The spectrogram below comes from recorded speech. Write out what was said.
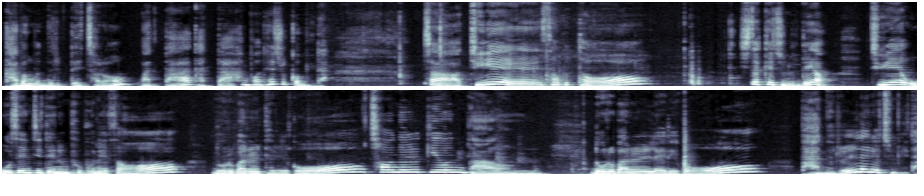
가방 만들 때처럼 왔다 갔다 한번 해줄 겁니다. 자, 뒤에서부터 시작해 주는데요. 뒤에 5cm 되는 부분에서 노루발을 들고 천을 끼운 다음 노루발을 내리고 바늘을 내려줍니다.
